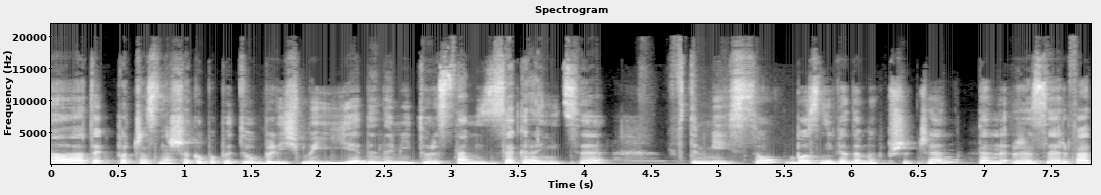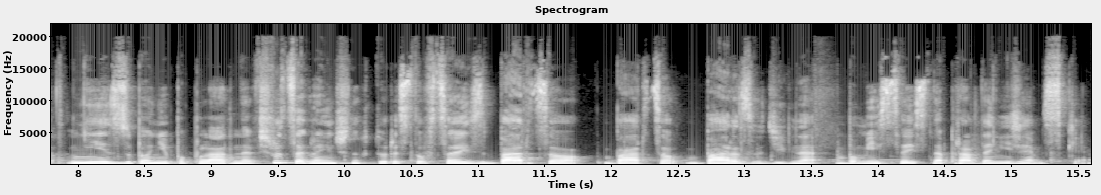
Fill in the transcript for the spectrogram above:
na dodatek podczas naszego pobytu byliśmy jedynymi turystami z zagranicy w tym miejscu, bo z niewiadomych przyczyn ten rezerwat nie jest zupełnie popularny wśród zagranicznych turystów, co jest bardzo, bardzo, bardzo dziwne, bo miejsce jest naprawdę nieziemskie.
